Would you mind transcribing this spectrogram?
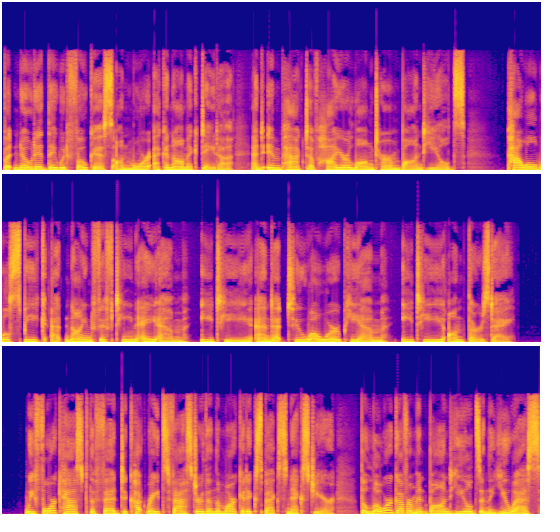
but noted they would focus on more economic data and impact of higher long-term bond yields. Powell will speak at 9:15 a.m. ET and at 2:00 p.m. ET on Thursday. We forecast the Fed to cut rates faster than the market expects next year. The lower government bond yields in the U.S.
